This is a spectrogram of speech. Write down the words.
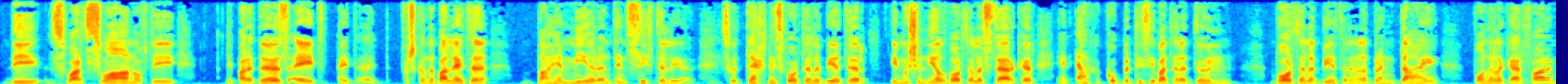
die swart swaan of die die paradise uit uit, uit verskillende ballette baie meer intensief te leer. So tegnies word hulle beter, emosioneel word hulle sterker en elke kompetisie wat hulle doen, word hulle beter en hulle bring daai wonderlike ervaring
